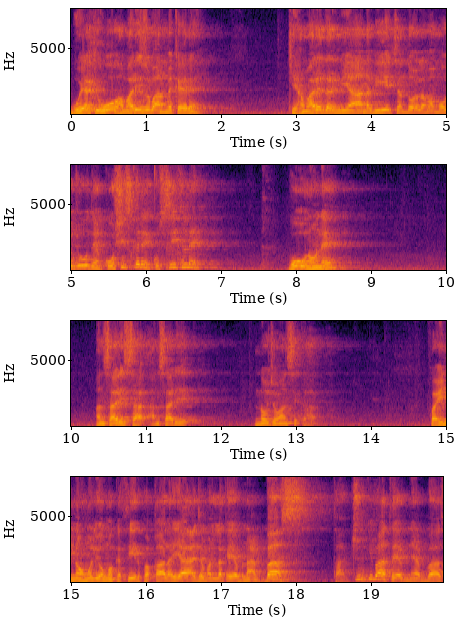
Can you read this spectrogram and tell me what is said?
गोया कि वो हमारी ज़ुबान में कह रहे हैं कि हमारे दरमियान अभी ये चंद मौजूद हैं। कोशिश करें, कुछ सीख लें। वो उन्होंने अंसारी अंसारी नौजवान से कहा फ़ैन कसीर। फ़काल, या जमल्ल के अबन अब्बास। ताजुब की बात है अबन अब्बास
